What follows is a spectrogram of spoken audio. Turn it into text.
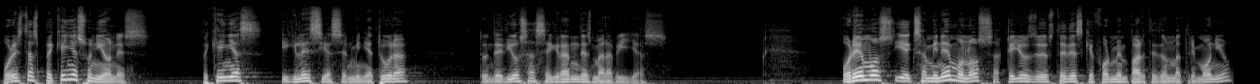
por estas pequeñas uniones, pequeñas iglesias en miniatura, donde Dios hace grandes maravillas. Oremos y examinémonos, aquellos de ustedes que formen parte de un matrimonio,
